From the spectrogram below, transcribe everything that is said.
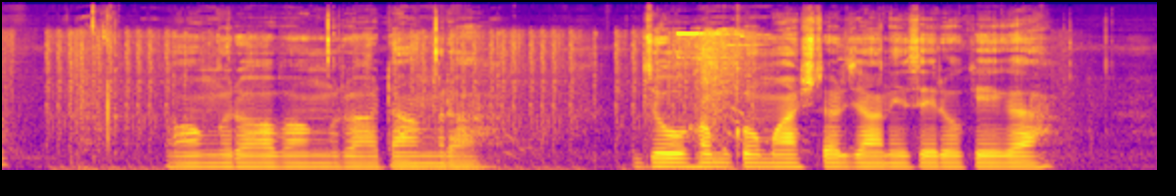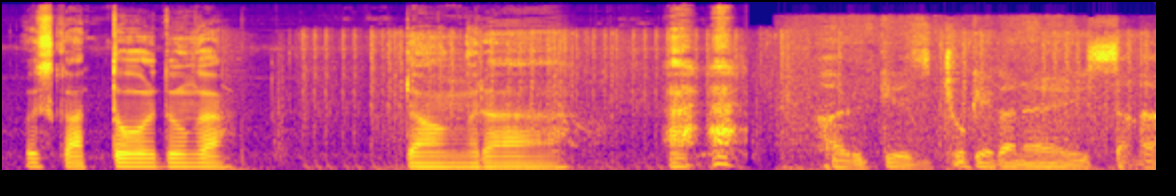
अंगरा बंगरा डांगरा जो हमको मास्टर जाने से रोकेगा उसका तोड़ दूंगा डांगरा हरगिज झुकेगा नहीं साला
